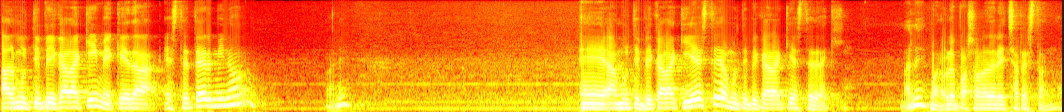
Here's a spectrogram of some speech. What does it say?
al multiplicar aquí me queda este término, ¿vale? Eh, al multiplicar aquí este al multiplicar aquí este de aquí. ¿vale? Bueno, lo he pasado a la derecha restando.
